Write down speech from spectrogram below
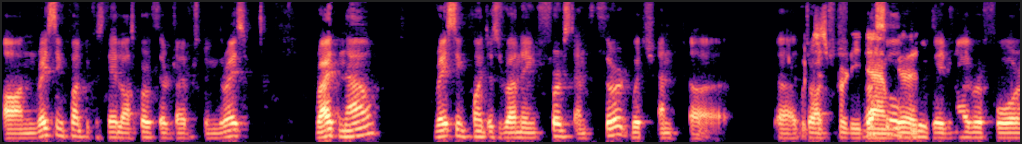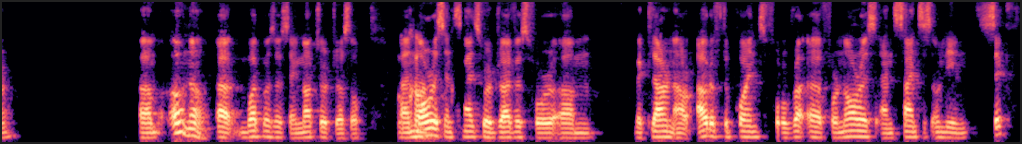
on Racing Point because they lost both their drivers during the race. Right now, Racing Point is running first and third, which and uh, uh, Which is George pretty damn Russell, good. who is a driver for. Um, oh no! Uh, what was I saying? Not George Russell. Uh. Norris and Sainz, who are drivers for um, McLaren, are out of the points for uh, for Norris, and Sainz is only in sixth.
